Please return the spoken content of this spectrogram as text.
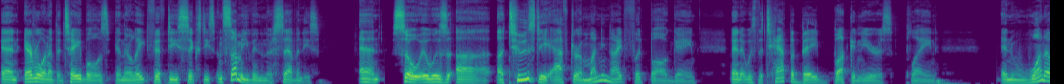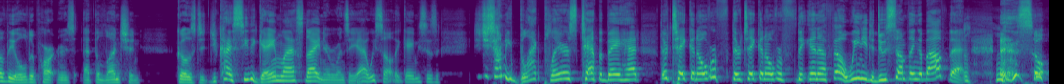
and everyone at the table is in their late 50s, 60s, and some even in their 70s. And so it was uh, a Tuesday after a Monday night football game, and it was the Tampa Bay Buccaneers playing. And one of the older partners at the luncheon goes, Did you guys see the game last night? And everyone says, Yeah, we saw the game. He says, Did you see how many black players Tampa Bay had? They're taking over, they're taking over the NFL. We need to do something about that. so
